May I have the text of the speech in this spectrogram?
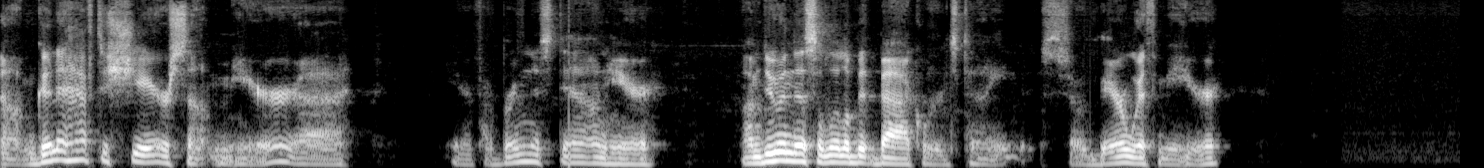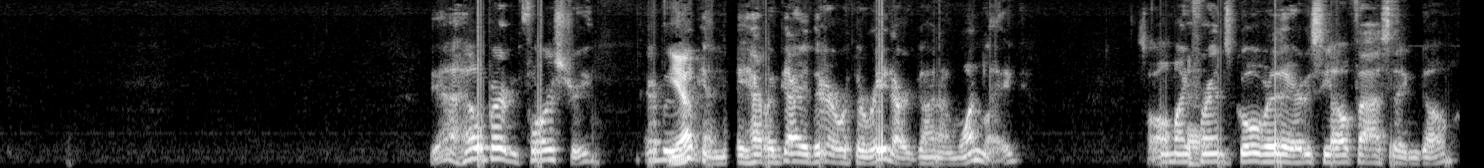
Now, I'm going to have to share something here. Uh, here. If I bring this down here, I'm doing this a little bit backwards tonight. So bear with me here. Yeah, Haliburton Forestry. Every Yep. weekend they have a guy there with a radar gun on one leg. So all my Oh. friends go over there to see how fast they can go.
